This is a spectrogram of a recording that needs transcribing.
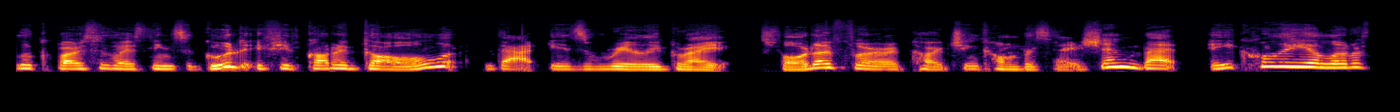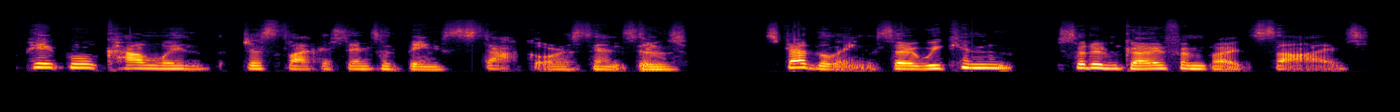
look, both of those things are good. If you've got a goal, that is really great fodder for a coaching conversation. But equally, a lot of people come with just like a sense of being stuck or a sense of struggling. So we can sort of go from both sides.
